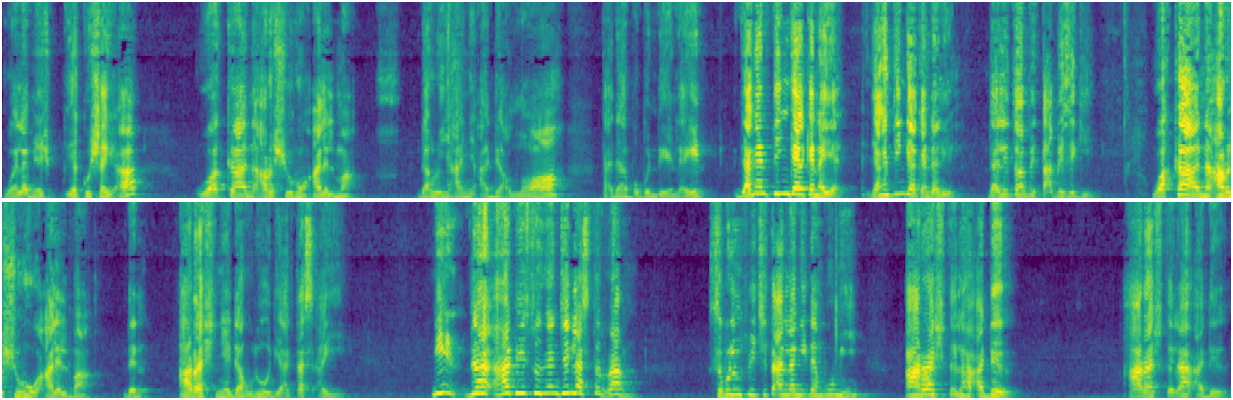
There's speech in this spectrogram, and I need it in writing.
walam yakun syai'a wa kana arshuhu 'alal ma' dahulunya hanya ada Allah tak ada apa benda yang lain Jangan tinggalkan ayat. Jangan tinggalkan dalil. Dalil tu habis tak habis lagi. Wa kana arshuhu 'alal ma' dan arasnya dahulu di atas air. Ni dah hadis tu dengan jelas terang. Sebelum penciptaan langit dan bumi, Arash telah ada. Arash telah ada.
